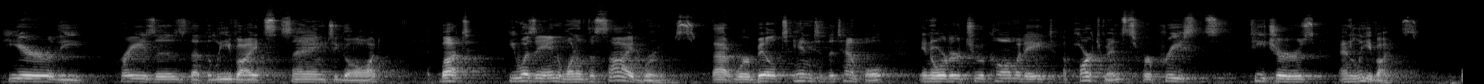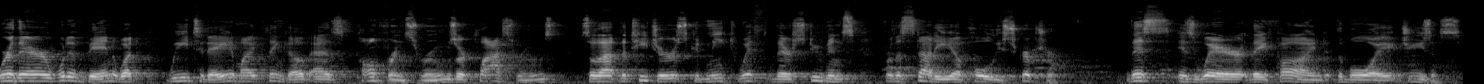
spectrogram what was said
hear the praises that the Levites sang to God. But he was in one of the side rooms that were built into the temple in order to accommodate apartments for priests, teachers, and Levites, where there would have been what we today might think of as conference rooms or classrooms so that the teachers could meet with their students for the study of Holy Scripture. This is where they find the boy Jesus.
